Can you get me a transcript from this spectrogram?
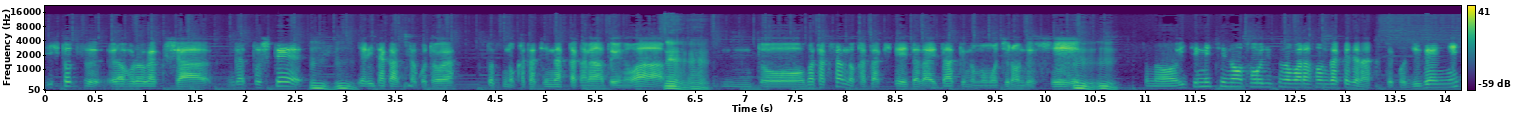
一つ裏幌学者がとしてやりたかったことが一つの形になったかなというのは、ねうん。とまあ、たくさんの方来ていただいたっていうのももちろんですし、うんうん。その1日の当日のマラソンだけじゃなくてこう事前に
